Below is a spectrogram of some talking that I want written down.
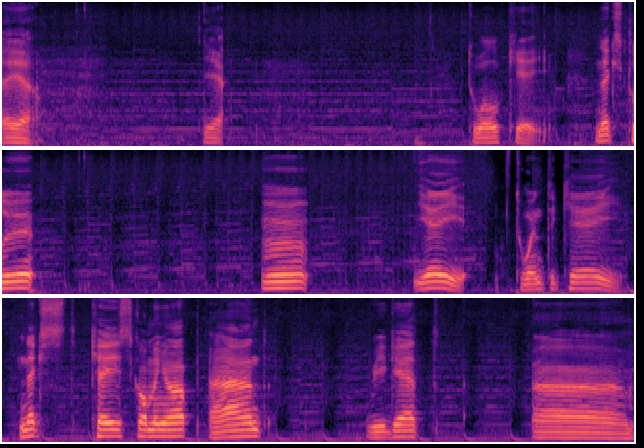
Uh, yeah. Yeah. 12k. Next clue. Mm. Yay. 20k. Next case coming up and we get uh,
